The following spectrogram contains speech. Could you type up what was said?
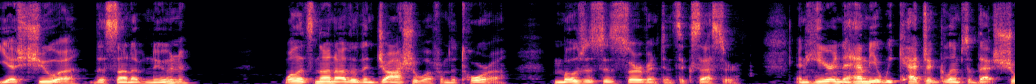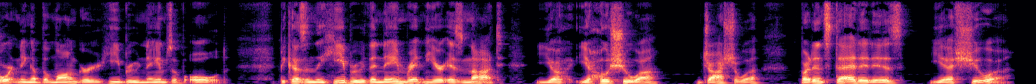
Yeshua, the son of Nun? Well, it's none other than Joshua from the Torah, Moses' servant and successor. And here in Nehemiah, we catch a glimpse of that shortening of the longer Hebrew names of old. Because in the Hebrew, the name written here is not Yehoshua, Joshua, but instead it is Yeshua,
